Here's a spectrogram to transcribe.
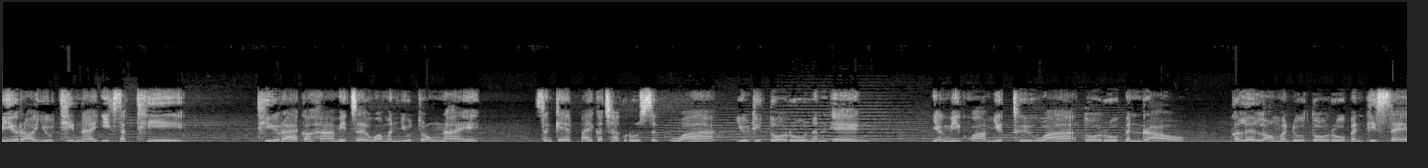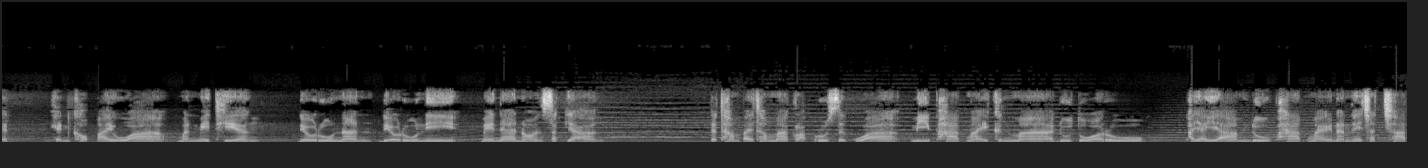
มีเราอยู่ที่ไหนอีกสักที่ ทีแรกก็หาไม่เจอว่ามันอยู่ตรงไหน สังเกตไปก็ชักรู้สึกว่าอยู่ที่ตัวรู้นั่นเอง ยังมีความยึดถือว่าตัวรู้เป็นเรา ก็เลยลองมาดูตัวรู้เป็นพิเศษ เห็นเข้าไปว่ามันไม่เที่ยง เดี๋ยวรู้นั่น เดี๋ยวรู้นี่ไม่แน่นอนสักอย่าง แต่ทำไปทำมากลับรู้สึกว่ามีภาคใหม่ขึ้นมาดูตัวรู้ พยายามดูภาคใหม่นั้นให้ชัด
